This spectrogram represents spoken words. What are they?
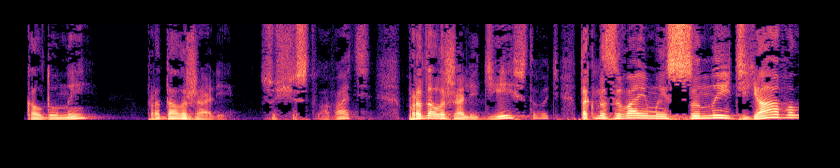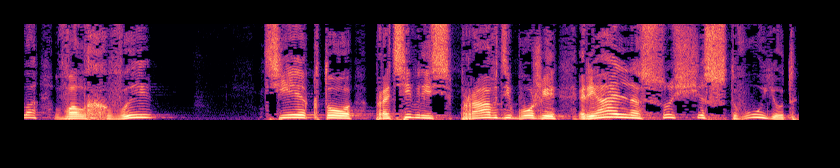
колдуны продолжали существовать, продолжали действовать, так называемые сыны дьявола, волхвы, те, кто противились правде Божьей, реально существуют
